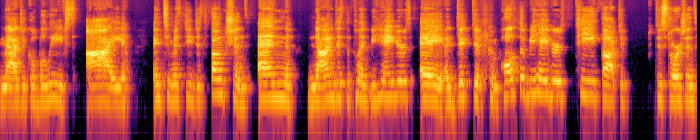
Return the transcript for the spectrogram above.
magical beliefs. I, intimacy dysfunctions. N, non disciplined behaviors. A, addictive compulsive behaviors. T, thought distortions.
